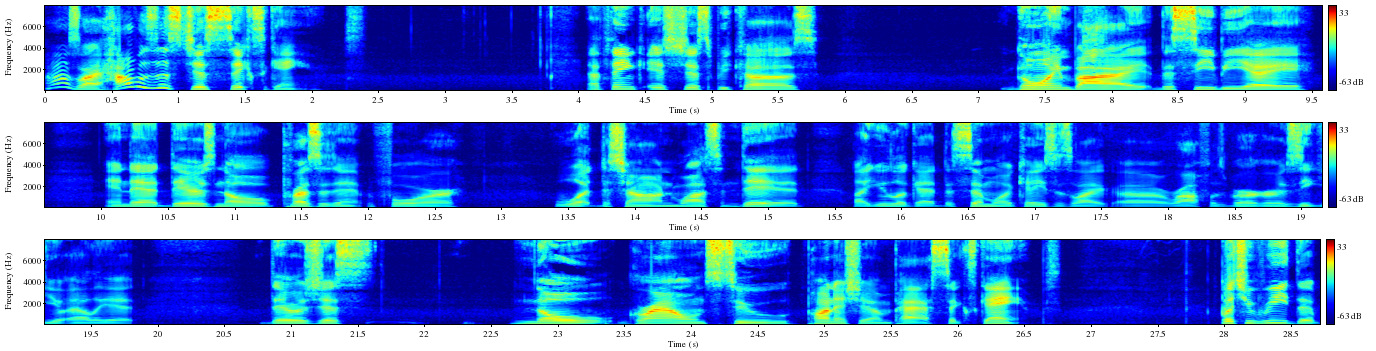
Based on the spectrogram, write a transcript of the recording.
I was like, how is this just six games? I think it's just because going by the CBA and that there's no precedent for what Deshaun Watson did. Like you look at the similar cases like uh, Roethlisberger, Ezekiel Elliott. There was just no grounds to punish him past six games. But you read the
